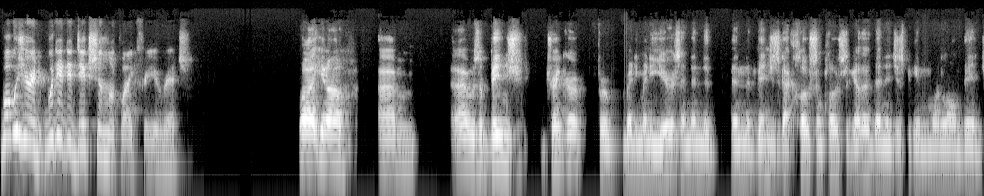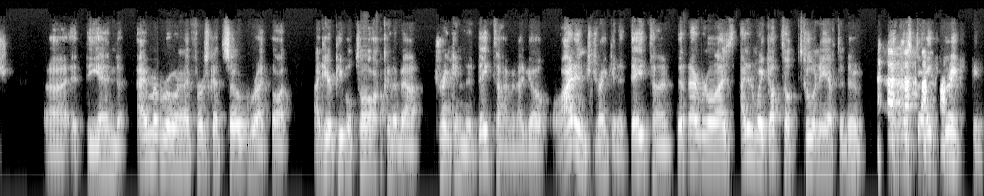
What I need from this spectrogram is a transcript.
what was your what did addiction look like for you, Rich? Well, you know, um, I was a binge drinker for many many years, and then the then the binges got closer and closer together. Then it just became one long binge. Uh, at the end, I remember when I first got sober, I thought I'd hear people talking about drinking in the daytime, and I go, "Oh, I didn't drink in the daytime." Then I realized I didn't wake up till two in the afternoon, and I started drinking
